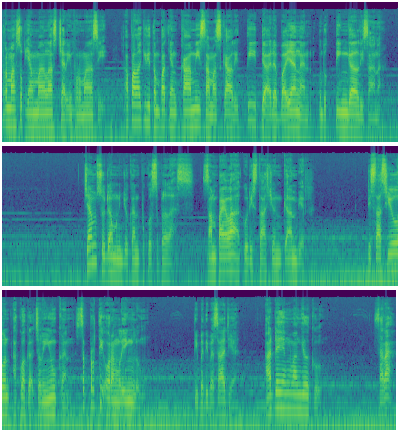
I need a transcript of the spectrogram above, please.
termasuk yang malas cari informasi. Apalagi di tempat yang kami sama sekali tidak ada bayangan untuk tinggal di sana. Jam sudah menunjukkan pukul 11 Sampailah aku di stasiun Gambir. Di stasiun aku agak celingukan seperti orang linglung. Tiba-tiba saja ada yang memanggilku. Sarah.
